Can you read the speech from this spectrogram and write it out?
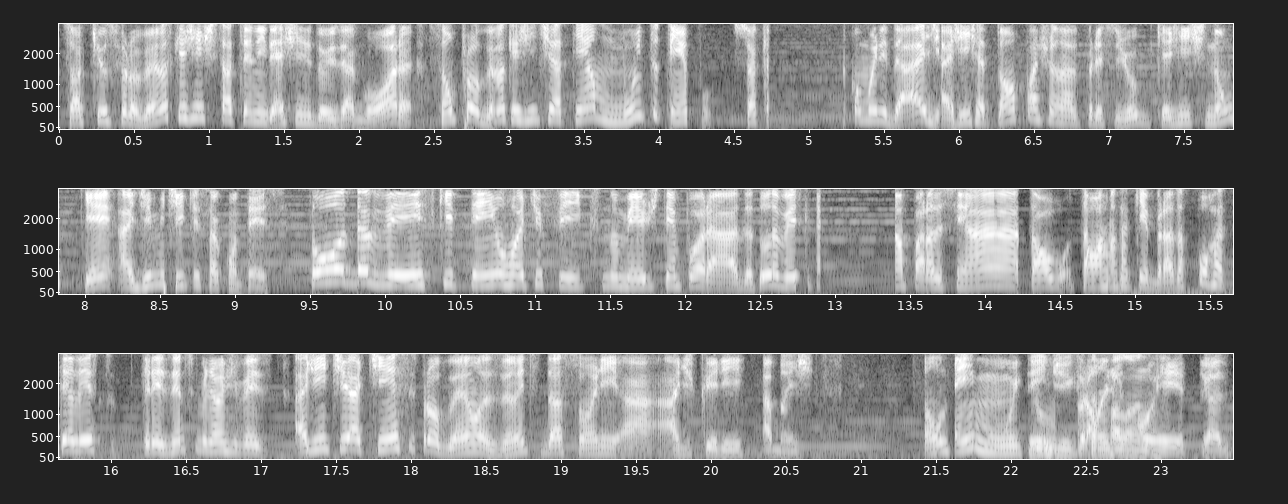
Só que os problemas que a gente tá tendo em Destiny 2 agora são problemas que a gente já tem há muito tempo. Só que comunidade, a gente é tão apaixonado por esse jogo que a gente não quer admitir que isso acontece. Toda vez que tem um hotfix no meio de temporada, toda vez que tem uma parada assim, ah, tal, tal arma tá quebrada, porra, telesto, 300 milhões de vezes. A gente já tinha esses problemas antes da Sony a- adquirir a Band. Não tem muito Entendi que pra você tá onde falando. correr, tá ligado?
